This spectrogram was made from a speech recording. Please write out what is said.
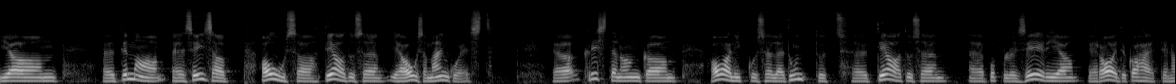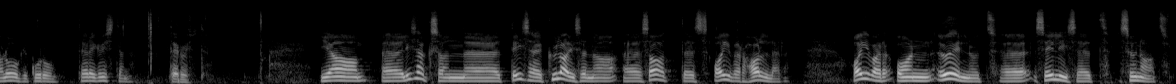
ja äh, tema äh, seisab ausa teaduse ja ausa mängu eest. ja Kristjan on ka avalikkusele tuntud äh, teaduse populariseerija ja Raadio kahe tehnoloogiakuru. tere, Kristjan! tervist! ja lisaks on teise külalisena saates Aivar Haller. Aivar on öelnud sellised sõnad.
